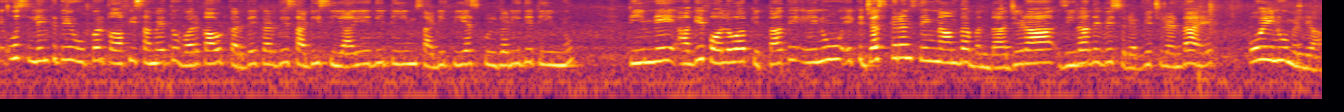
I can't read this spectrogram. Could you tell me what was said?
ਤੇ ਉਸ ਲਿੰਕ ਦੇ ਉੱਪਰ ਕਾਫੀ ਸਮੇਂ ਤੋਂ ਵਰਕਆਊਟ ਕਰਦੇ ਕਰਦੇ ਸਾਡੀ CIA ਦੀ ਟੀਮ ਸਾਡੀ PS ਕੁਲਗੜੀ ਦੀ ਟੀਮ ਨੂੰ ਟੀਮ ਨੇ ਅੱਗੇ ਫਾਲੋ ਅਪ ਕੀਤਾ ਤੇ ਇਹਨੂੰ ਇੱਕ ਜਸਕਰਨ ਸਿੰਘ ਨਾਮ ਦਾ ਬੰਦਾ ਜਿਹੜਾ ਜ਼ੀਰਾ ਦੇ ਵਿੱਚ ਵਿੱਚ ਰਹਿੰਦਾ ਹੈ, ਉਹ ਇਹਨੂੰ ਮਿਲਿਆ।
